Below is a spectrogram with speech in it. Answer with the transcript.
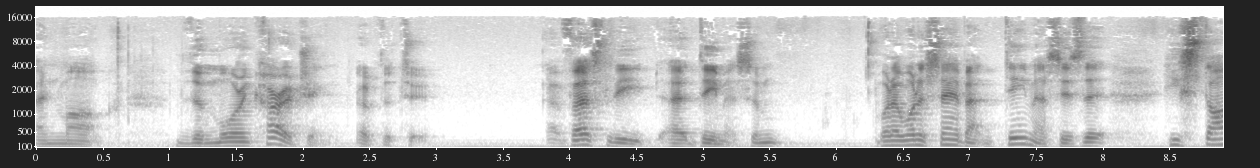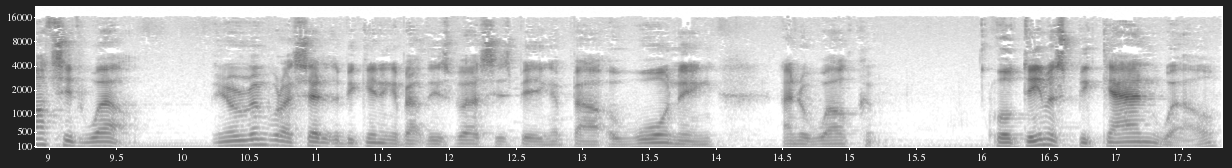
and Mark, the more encouraging of the two. Uh, firstly, uh, Demas. And what I want to say about Demas is that he started well. You remember what I said at the beginning about these verses being about a warning and a welcome. Well, Demas began well,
